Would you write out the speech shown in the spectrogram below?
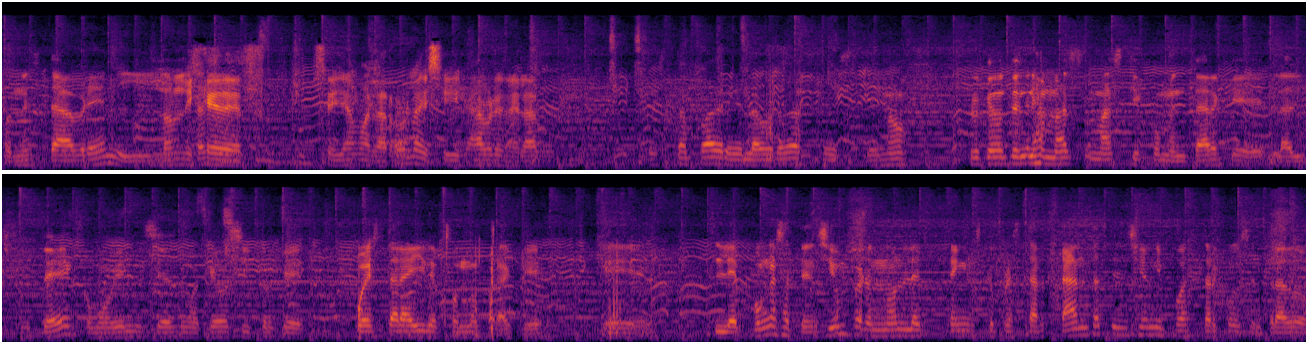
Con esta abren y. Lonely Headed se llama la rola y sí, abren el álbum. Está padre, la verdad. Este, no. Creo que no tendría más, más que comentar que la disfruté. Como bien decías, Mateo, sí creo que puede estar ahí de fondo para que, le pongas atención, pero no le tengas que prestar tanta atención y puedas estar concentrado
